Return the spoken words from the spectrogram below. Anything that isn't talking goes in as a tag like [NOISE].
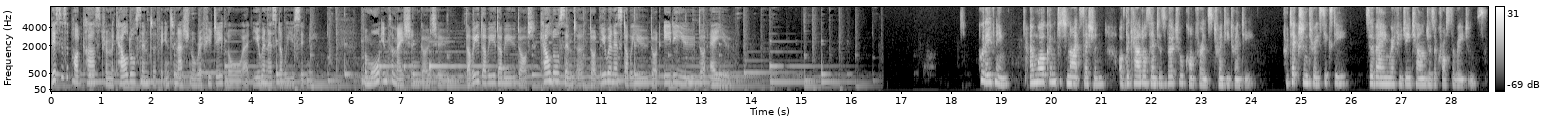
This is a podcast from the Kaldor Centre for International Refugee Law at UNSW Sydney. For more information, go to www.kaldorcentre.unsw.edu.au. Good evening, and welcome to tonight's session of the Kaldor Centre's Virtual Conference 2020 Protection 360 Surveying Refugee Challenges Across the Regions.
